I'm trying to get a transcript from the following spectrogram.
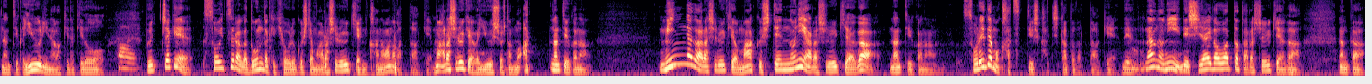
なんていうか有利なわけだけど、はい。ぶっちゃけ、そいつらがどんだけ協力しても荒城幸也にかなわなかったわけ。まあ荒城幸也が優勝したのも、あ、なんていうかな。みんなが荒城幸也をマークしてんのに荒城幸也が、なんていうかな。それでも勝つっていう勝ち方だったわけ。で、なのに、で、試合が終わった後荒城幸也が、なんか、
